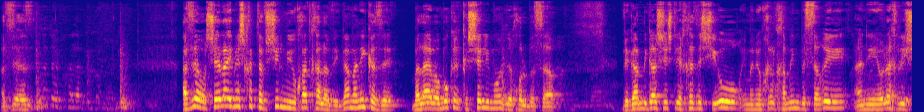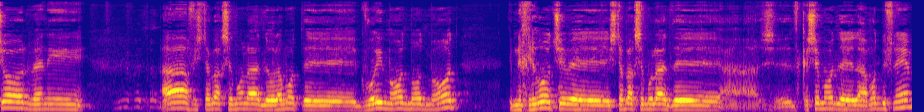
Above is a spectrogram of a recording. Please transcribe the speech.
אז, אז, אז זהו, השאלה אם יש לך תבשיל מיוחד חלבי, גם אני כזה, בלילה בבוקר קשה לי מאוד לאכול בשר, וגם בגלל שיש לי אחרי זה שיעור, אם אני אוכל חמין בשרי, אני הולך לישון ואני אף השתבח שמו לעד לעולמות אה, גבוהים מאוד מאוד מאוד, עם נחירות שהשתבח שמו לעד, אה, זה קשה מאוד לעמוד בפניהם,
